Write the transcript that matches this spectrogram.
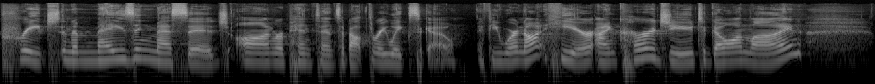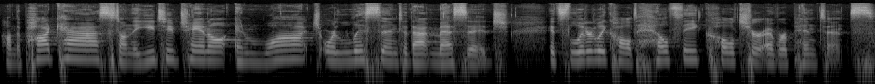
preached an amazing message on repentance about three weeks ago. If you were not here, I encourage you to go online on the podcast, on the YouTube channel, and watch or listen to that message. It's literally called Healthy Culture of Repentance.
